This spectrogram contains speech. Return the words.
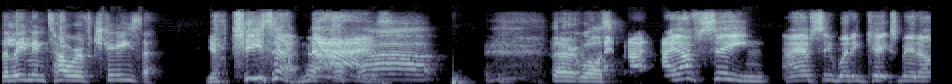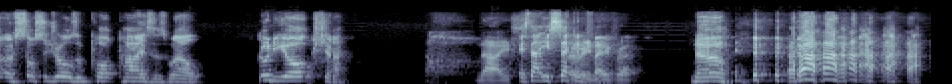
the leaning tower of cheese. yeah cheese. Nice. there it was. I have seen I have seen wedding cakes made out of sausage rolls and pork pies as well. Good Yorkshire. Nice. Is that your second Very favourite? No, I,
